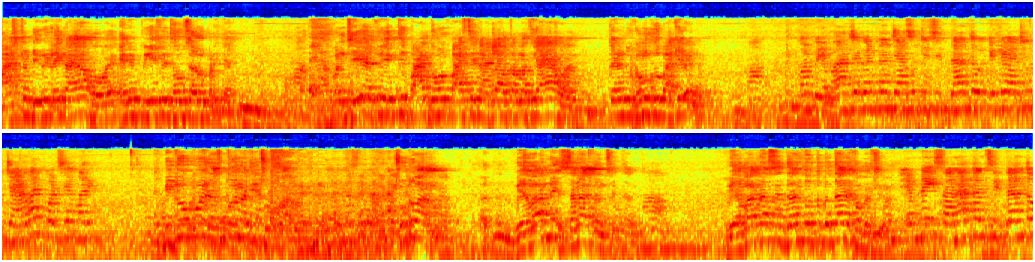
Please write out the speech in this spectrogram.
માસ્ટર ડિગ્રી લઈને આવ્યા હોય એને પીએચડી થવું ચાલુ પડી જાય. પણ જે હજુ એક થી પાંચ ધોરણ પાસ થઈને આગલા અવતારમાંથી આવ્યા હોય તો એને ઘણું બધું બાકી રહે ને. પણ વ્યવહાર જગતના જ્યાં સુધી સિદ્ધાંતો એટલે હજુ જાણવા જ પડશે અમારે. બીજો કોઈ રસ્તો નથી છૂટવાનો. છૂટવાનો. વ્યવહાર નહીં સનાતન સિદ્ધાંત હા વ્યવહારના સિદ્ધાંતો તો બધાને ખબર છે એમ નહીં સનાતન સિદ્ધાંતો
